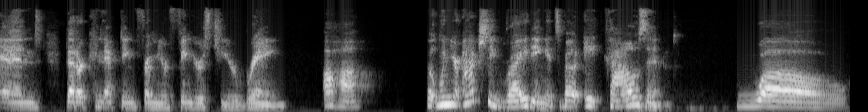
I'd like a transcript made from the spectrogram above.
and that are connecting from your fingers to your brain. Uh-huh. But when you're actually writing it's about 8000 whoa.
